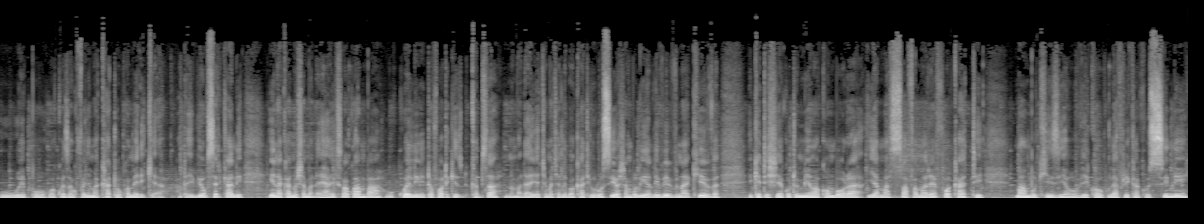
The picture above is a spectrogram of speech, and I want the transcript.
uwepo wa kuweza kufanya makato kwa Medicare. Hata hivyo, serikali inakanusha madai hayo ikisema kwamba ukweli ni tofauti kabisa na madai ya chama cha Leba, wakati Urusi washambulia Lviv na Kiev ikitishia kutumia makombora ya masafa marefu wakati maambukizi ya uviko kule Afrika Kusini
